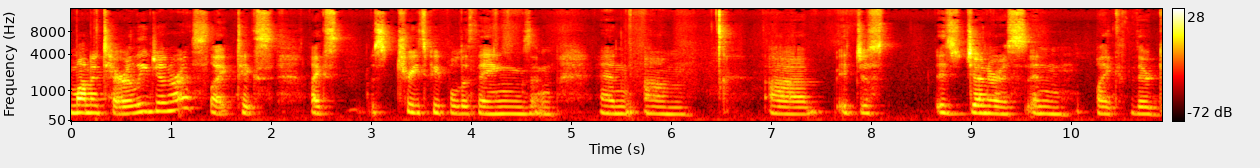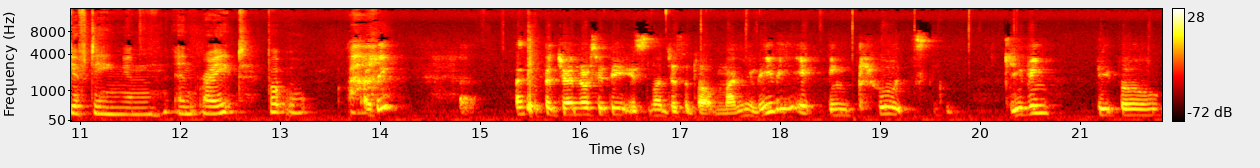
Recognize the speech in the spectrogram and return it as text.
monetarily generous, like takes like s- treats people to things and and um uh it just is generous in like their gifting and and right but I think I think the generosity is not just about money. Maybe it includes giving people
